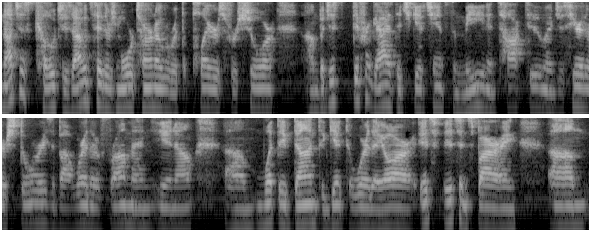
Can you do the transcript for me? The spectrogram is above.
Not just coaches. I would say there's more turnover with the players for sure, um, but just different guys that you get a chance to meet and talk to and just hear their stories about where they're from and you know um, what they've done to get to where they are. It's it's inspiring. Um,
